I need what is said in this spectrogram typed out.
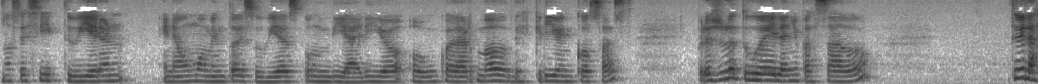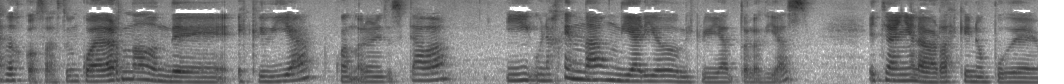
No sé si tuvieron en algún momento de sus vidas un diario o un cuaderno donde escriben cosas, pero yo lo tuve el año pasado. Tuve las dos cosas, tuve un cuaderno donde escribía cuando lo necesitaba y una agenda, un diario donde escribía todos los días. Este año la verdad es que no pude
